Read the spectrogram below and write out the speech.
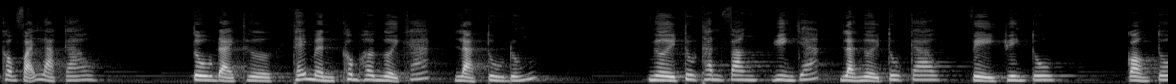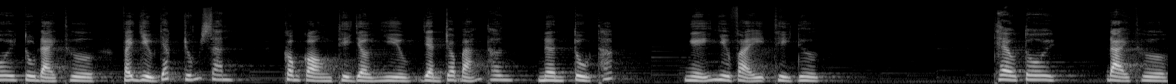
không phải là cao. Tu đại thừa thấy mình không hơn người khác là tu đúng. Người tu thanh văn, duyên giác là người tu cao vì chuyên tu. Còn tôi tu đại thừa phải dìu dắt chúng sanh, không còn thì giờ nhiều dành cho bản thân nên tu thấp. Nghĩ như vậy thì được. Theo tôi, đại thừa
